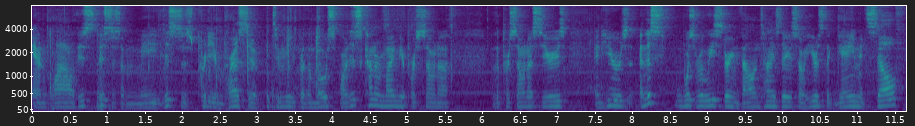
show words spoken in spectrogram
And wow, this this is amazing. This is pretty impressive to me for the most part. This kind of reminds me of Persona, the Persona series. And here's, and this was released during Valentine's Day, so here's the game itself.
